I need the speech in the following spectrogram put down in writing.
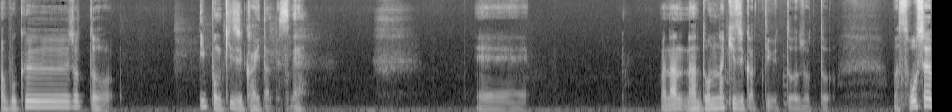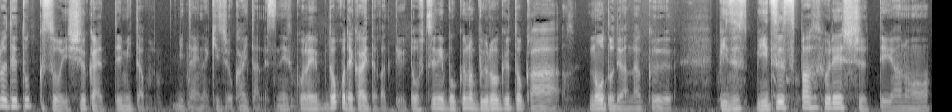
まあ、僕ちょっと一本記事書いたんですね。えーまあ、ななどんな記事かっていうとちょっと、まあ、ソーシャルデトックスを1週間やってみたみたいな記事を書いたんですね。これどこで書いたかっていうと普通に僕のブログとかノートではなくビズ bizSPAフレッシュっていうあの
